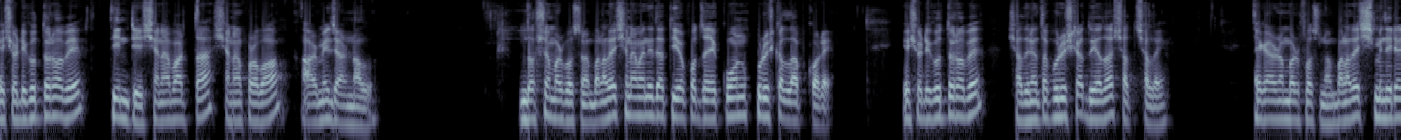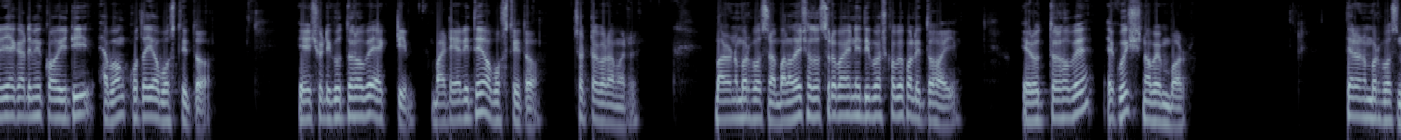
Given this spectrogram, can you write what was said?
এর সঠিক উত্তর হবে তিনটি, সেনাবার্তা, সেনাপ্রবাহ, আর্মি জার্নাল। দশ নম্বর প্রশ্ন, বাংলাদেশ সেনাবাহিনী জাতীয় পর্যায়ে কোন পুরস্কার লাভ করে? এর সঠিক উত্তর হবে স্বাধীনতা পুরস্কার দুই হাজার সাত সালে। এগারো নম্বর প্রশ্ন, বাংলাদেশ মিলিটারি একাডেমি কয়টি এবং কোথায় অবস্থিত? এর সঠিক উত্তর হবে একটি, বাটিয়ারিতে অবস্থিত। চট্টগ্রামের। বারো নম্বর প্রশ্ন, বাংলাদেশ সশস্ত্র বাহিনী দিবস কবে পালিত হয়? এর উত্তর হবে একুশ নভেম্বর। তেরো নম্বর প্রশ্ন,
